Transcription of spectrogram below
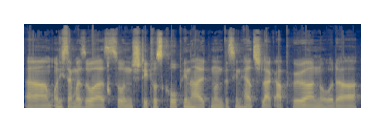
Ähm, und ich sag mal so, so ein Stethoskop hinhalten und ein bisschen Herzschlag abhören oder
